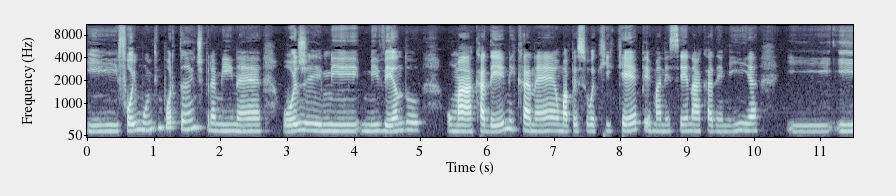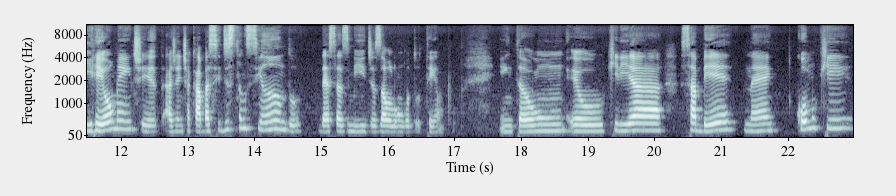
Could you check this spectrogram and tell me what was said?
E foi muito importante para mim, né? Hoje, me, me vendo uma acadêmica, né? Uma pessoa que quer permanecer na academia e, e realmente a gente acaba se distanciando dessas mídias ao longo do tempo. Então, eu queria saber, né, como que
